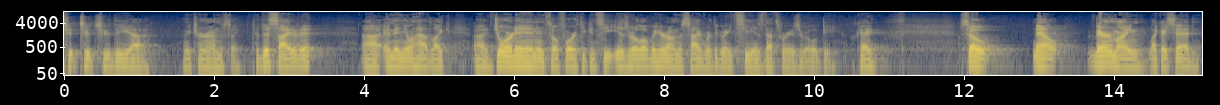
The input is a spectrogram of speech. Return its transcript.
to, to, to the, uh, let me turn around this way, to this side of it. Uh, and then you'll have like uh, Jordan and so forth. You can see Israel over here on the side where the Great Sea is. That's where Israel would be. Okay? So now, bear in mind, like I said,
